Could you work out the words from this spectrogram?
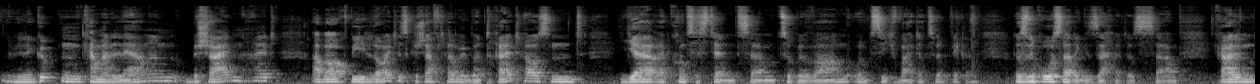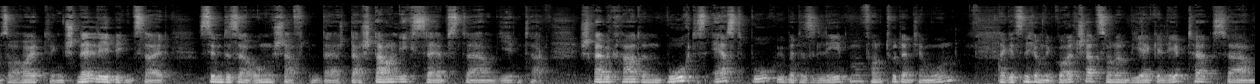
In Ägypten kann man lernen, Bescheidenheit, aber auch wie Leute es geschafft haben, über 3000 Jahre Konsistenz ähm, zu bewahren und sich weiterzuentwickeln. Das ist eine großartige Sache. Das, ähm, gerade in unserer heutigen schnelllebigen Zeit sind es Errungenschaften. Da, da staune ich selbst ähm, jeden Tag. Ich schreibe gerade ein Buch, das erste Buch über das Leben von Tutanchamun. Da geht es nicht um den Goldschatz, sondern wie er gelebt hat. Ähm,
